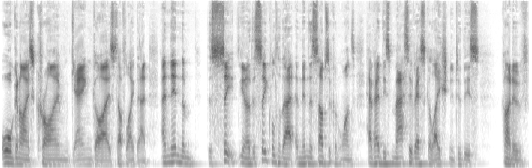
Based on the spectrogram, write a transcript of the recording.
organized crime gang guys stuff like that and then the the se- you know the sequel to that and then the subsequent ones have had this massive escalation into this kind of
